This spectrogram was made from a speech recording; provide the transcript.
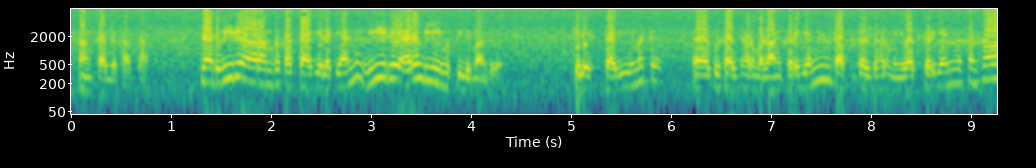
අසංසග්ග කතා. ඊළඟට වීර්ය ආරම්භ කතා කියලා කියන්නේ වීර්ය ආරම්භීම පිළිබඳව. කෙලෙස් පැවීමට කුසල් ධර්ම ලං කර ගැනීමට අකුසල් ධර්ම ඉවත් කර ගැනීම සඳහා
